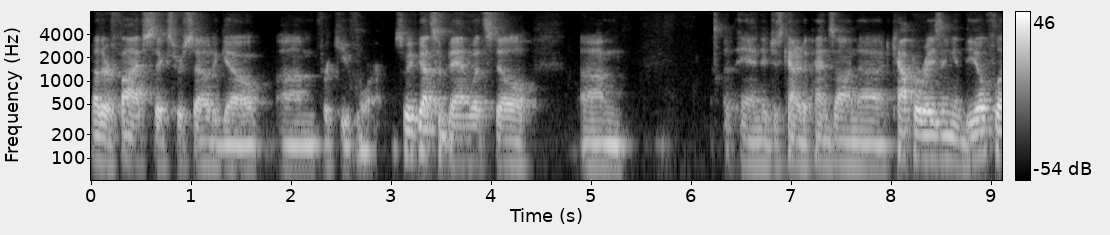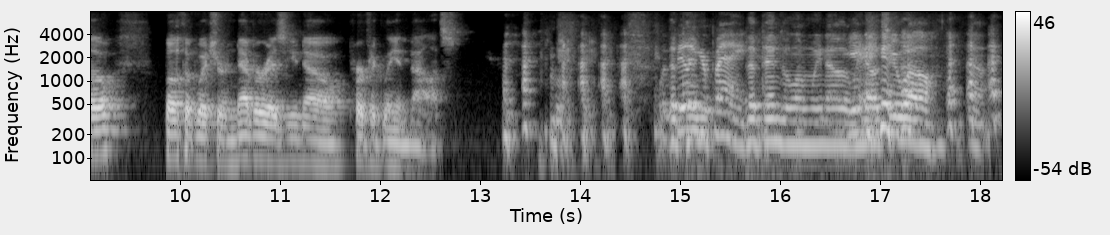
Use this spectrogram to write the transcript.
another five, six or so to go um, for Q4. So we've got some bandwidth still. Um, and it just kind of depends on uh, capital raising and deal flow, both of which are never, as you know, perfectly in balance. We The feel pen- your pain. The pendulum we know we know too well. Yeah.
